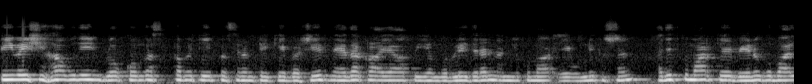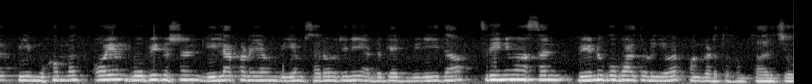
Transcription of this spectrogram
T Y Shihabuddin block Congress committee president T K Basheer നേതാക്കളായ P M Muraleedharan Anilkumar A Unnikrishnan Ajith Kumar K Venugopal P Muhammed O M Gopikrishnan Leela Kanayam V M Sarojini advocate Vineetha Sreenivasan Venugopal തുടങ്ങിയവർ പങ്കെടുത്ത് സംസാരിച്ചു.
